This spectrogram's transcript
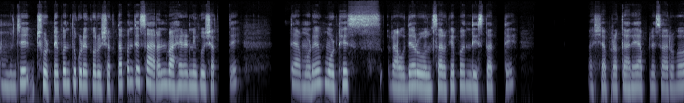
म्हणजे छोटे पण तुकडे करू शकता पण ते सारण बाहेर निघू शकते. त्यामुळे मोठे राहू द्या रोलसारखे पण दिसतात ते. अशा प्रकारे आपले सर्व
